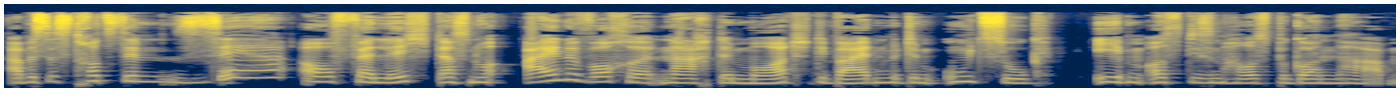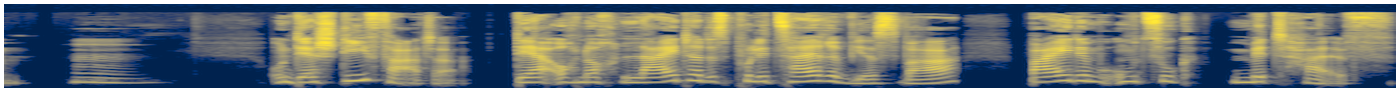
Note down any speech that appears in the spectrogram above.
Aber es ist trotzdem sehr auffällig, dass nur eine Woche nach dem Mord die beiden mit dem Umzug eben aus diesem Haus begonnen haben. Hm und der Stiefvater, der auch noch Leiter des Polizeireviers war, bei dem Umzug mithalf.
